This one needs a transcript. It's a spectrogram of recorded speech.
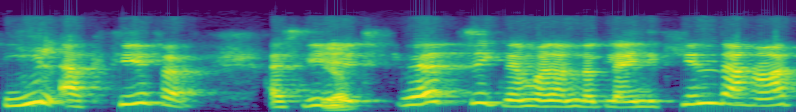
viel aktiver als wie ja. mit 40, wenn man dann noch kleine Kinder hat.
